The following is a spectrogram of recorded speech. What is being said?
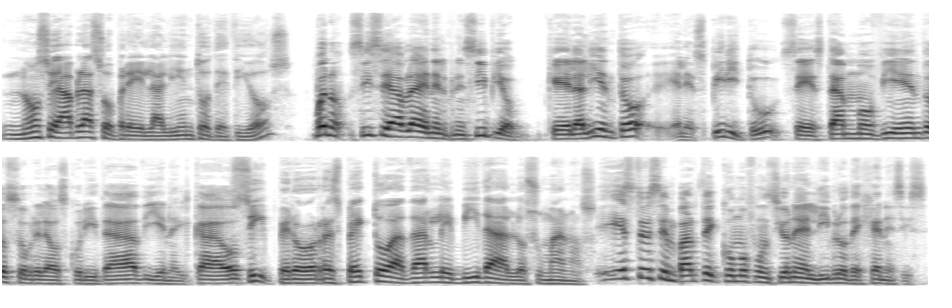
¿No se habla sobre el aliento de Dios? Bueno, sí se habla en el principio, que el aliento, el espíritu, se está moviendo sobre la oscuridad y en el caos. Sí, pero respecto a darle vida a los humanos. Esto es en parte cómo funciona el libro de Génesis.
